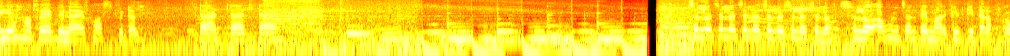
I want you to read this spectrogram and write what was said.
यहाँ पे विनायक हॉस्पिटल। टा टा टा। चलो चलो चलो चलो चलो चलो चलो, अब हम चलते हैं मार्केट की तरफ़ को।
